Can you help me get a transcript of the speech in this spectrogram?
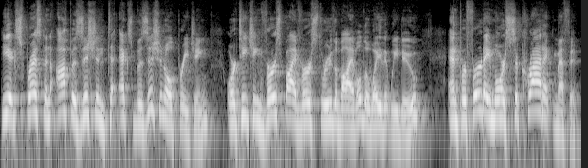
He expressed an opposition to expositional preaching or teaching verse by verse through the Bible the way that we do, and preferred a more Socratic method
